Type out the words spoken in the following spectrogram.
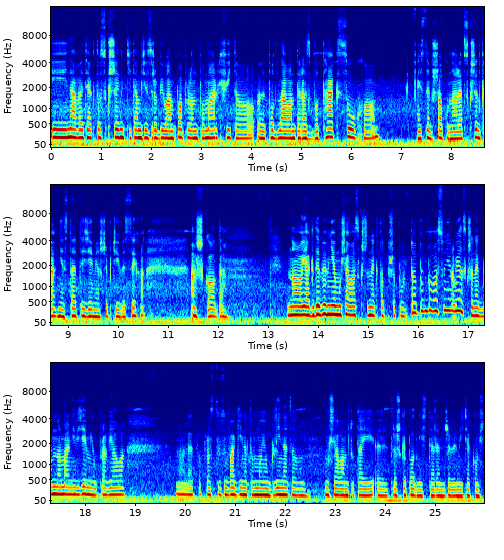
I nawet jak to skrzynki, tam gdzie zrobiłam poplon po marchwi, to e, podlałam teraz, bo tak sucho. Jestem w szoku, no ale w skrzynkach niestety ziemia szybciej wysycha, a szkoda. No, jak gdybym nie musiała skrzynek, to, przypu- to bym po prostu nie robiła skrzynek, bym normalnie w ziemi uprawiała. No ale po prostu z uwagi na tą moją glinę, to musiałam tutaj y, troszkę podnieść teren, żeby mieć jakąś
